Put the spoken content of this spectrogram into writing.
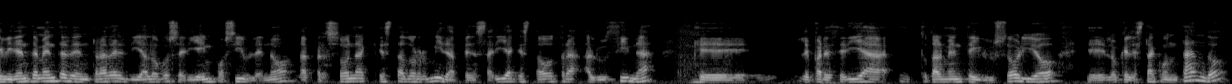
evidentemente de entrada el diálogo sería imposible, ¿no? La persona que está dormida pensaría que esta otra alucina, que le parecería totalmente ilusorio eh, lo que le está contando,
